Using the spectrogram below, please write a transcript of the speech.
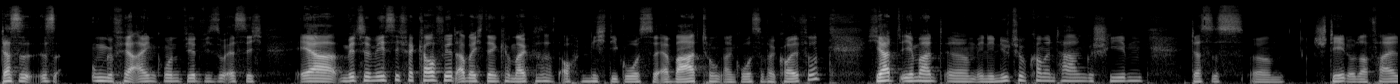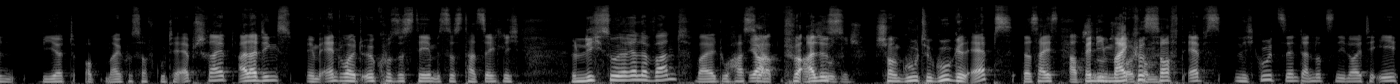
dass es ungefähr ein Grund wird, wieso es sich eher mittelmäßig verkauft wird, aber ich denke, Microsoft auch nicht die große Erwartung an große Verkäufe. Hier hat jemand ähm, in den YouTube-Kommentaren geschrieben, dass es ähm, steht oder fallen wird, ob Microsoft gute Apps schreibt. Allerdings im Android-Ökosystem ist es tatsächlich nicht so relevant, weil du hast ja, Ja, für absolut alles nicht. schon gute Google Apps. Das heißt, wenn die Absolut. Microsoft Apps nicht gut sind, dann nutzen die Leute eh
